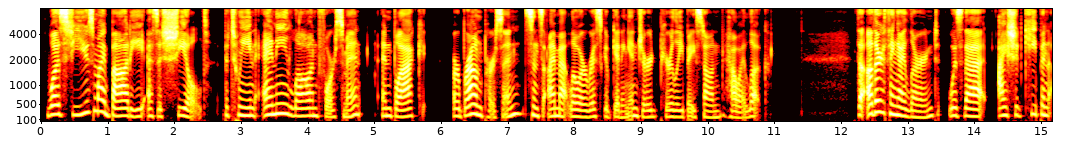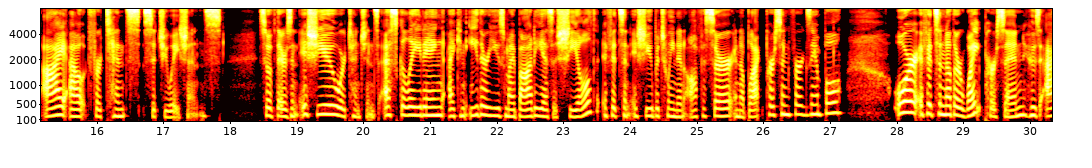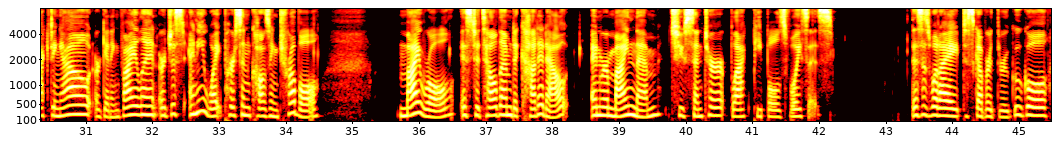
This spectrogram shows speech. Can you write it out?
was to use my body as a shield between any law enforcement and black or brown person, since I'm at lower risk of getting injured purely based on how I look. The other thing I learned was that I should keep an eye out for tense situations. So, if there's an issue or tension's escalating, I can either use my body as a shield if it's an issue between an officer and a black person, for example, or if it's another white person who's acting out or getting violent, or just any white person causing trouble, my role is to tell them to cut it out and remind them to center Black people's voices. This is what I discovered through Google.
